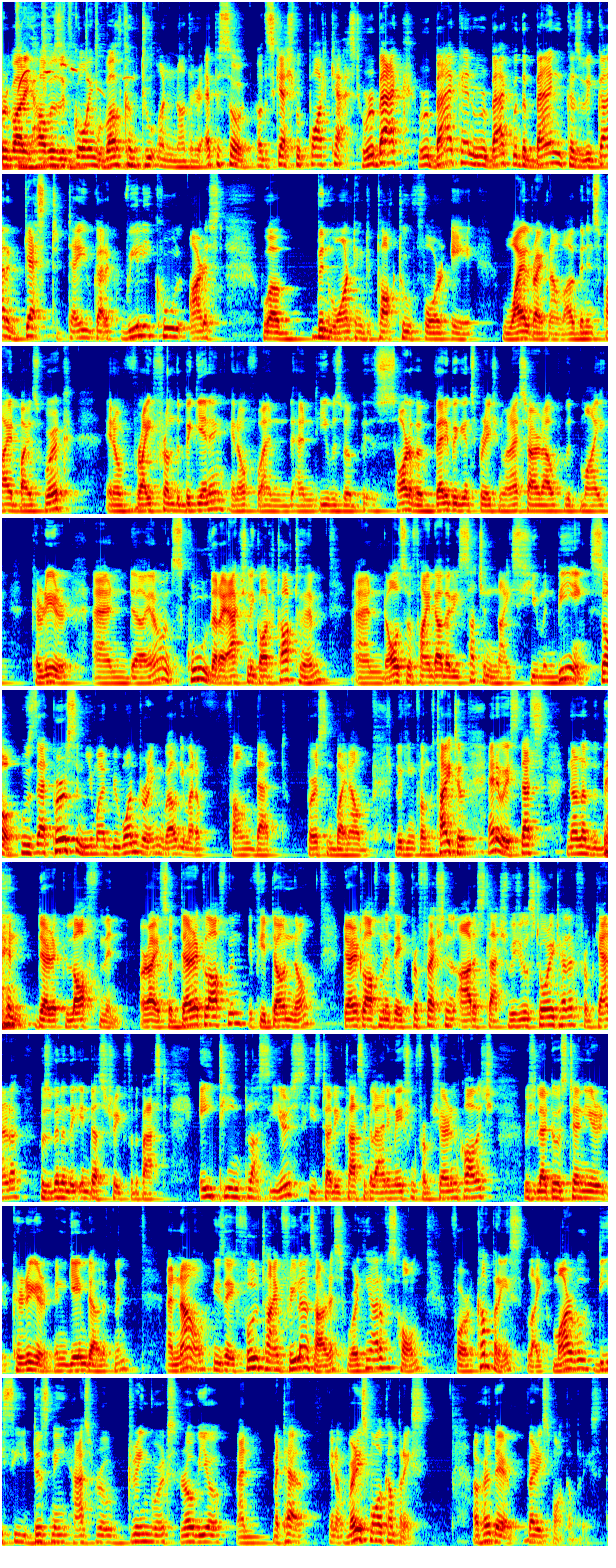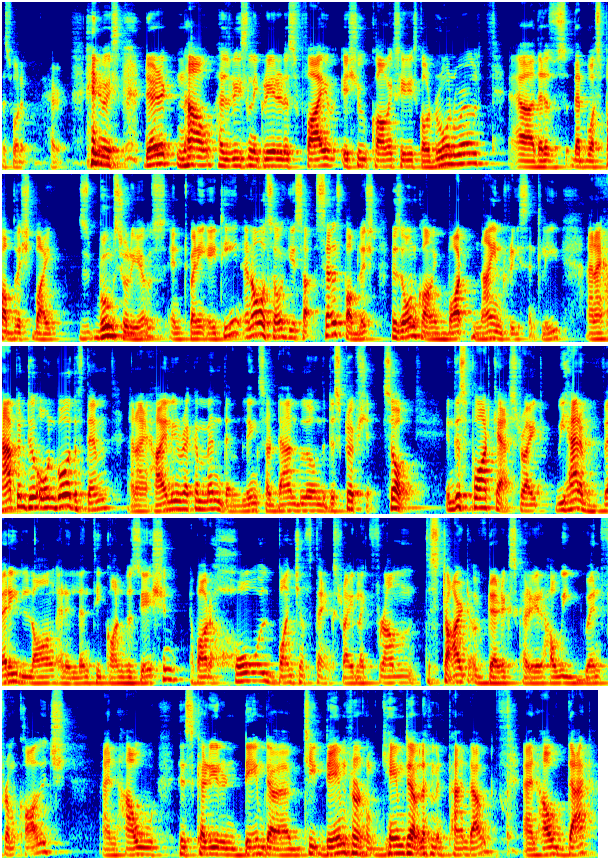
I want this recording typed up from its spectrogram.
everybody, how is it going? Welcome to another episode of the Sketchbook Podcast. We're back, we're back, and we're back with a bang because we got a guest today. We got a really cool artist who I've been wanting to talk to for a while right now. I've been inspired by his work, you know, right from the beginning, you know, and and he was, a, he was sort of a very big inspiration when I started out with my career. And uh, you know, it's cool that I actually got to talk to him and also find out that he's such a nice human being. So, who's that person? You might be wondering. Well, you might have found that person by now looking from the title. Anyways, that's none other than Derek Laufman. All right, so Derek Laufman, if you don't know, Derek Laufman is a professional artist slash visual storyteller from Canada who's been in the industry for the past 18 plus years. He studied classical animation from Sheridan College, which led to his 10 year career in game development. And now he's a full time freelance artist working out of his home for companies like Marvel, DC, Disney, Hasbro, DreamWorks, Rovio, and Mattel. You know, very small companies. I've heard they're very small companies. That's what I've heard. Anyways, Derek now has recently created his five issue comic series called Ruin World uh, that, is, that was published by Boom Studios in 2018, and also he self published his own comic, Bot 9, recently. And I happen to own both of them, and I highly recommend them. Links are down below in the description. So, in this podcast, right, we had a very long and a lengthy conversation about a whole bunch of things, right? Like from the start of Derek's career, how we went from college and how his career in game, de- game, game development panned out, and how that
